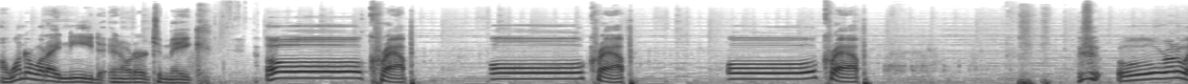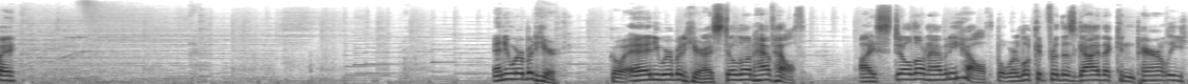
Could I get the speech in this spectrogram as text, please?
I wonder what I need in order to make... Oh, crap. Oh, crap. Oh, crap. oh, run away. Anywhere but here. Go anywhere but here. I still don't have health. I still don't have any health, but we're looking for this guy that can apparently...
